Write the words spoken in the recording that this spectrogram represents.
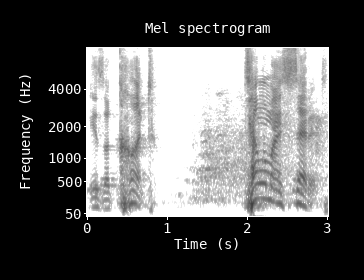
is a cunt. Tell him I said it.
